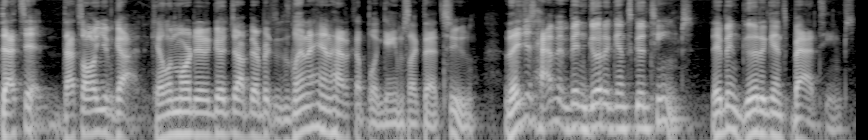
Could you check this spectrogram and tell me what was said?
That's it. That's all you've got. Kellen Moore did a good job there, but Linehan had a couple of games like that too. They just haven't been good against good teams. They've been good against bad teams.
